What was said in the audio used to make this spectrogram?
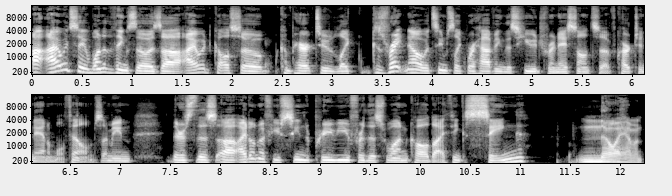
I, would say one of the things though is uh, I would also compare it to like because right now it seems like we're having this huge renaissance of cartoon animal films. I mean, there's this. Uh, I don't know if you've seen the preview for this one called I think Sing. No, I haven't.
